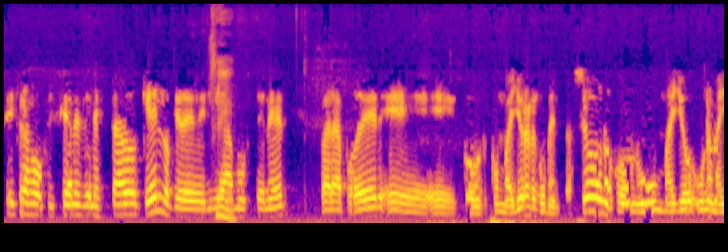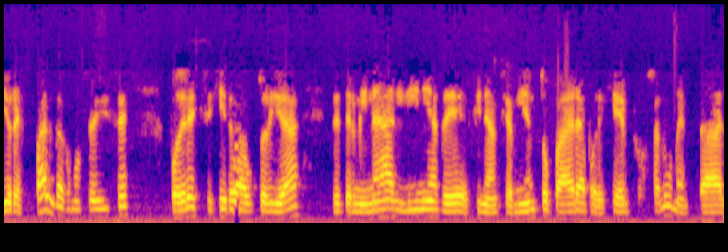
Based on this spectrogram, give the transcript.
cifras oficiales del Estado, que es lo que deberíamos tener para poder, eh, eh, con, mayor argumentación o con un mayor, una mayor espalda, como se dice, poder exigir a la autoridad determinadas líneas de financiamiento para, por ejemplo, salud mental,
